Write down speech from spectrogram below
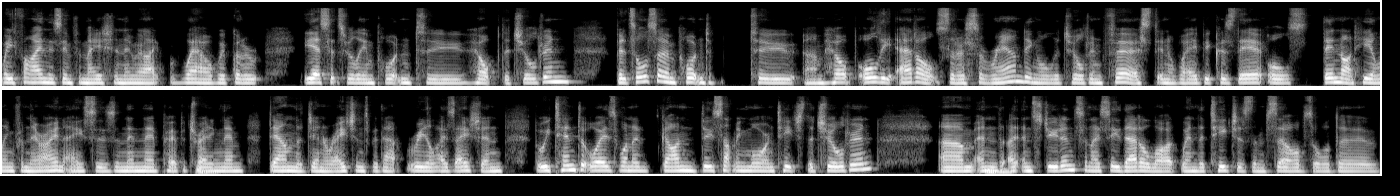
we find this information and we're like wow we've got to yes it's really important to help the children but it's also important to to um, help all the adults that are surrounding all the children first in a way because they're all they're not healing from their own ACEs and then they're perpetrating mm-hmm. them down the generations without realization but we tend to always want to go and do something more and teach the children um, and mm-hmm. and students and i see that a lot when the teachers themselves or the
